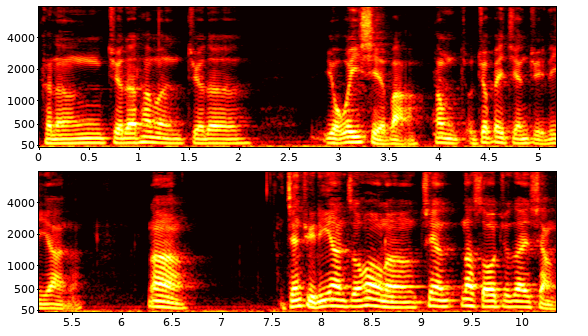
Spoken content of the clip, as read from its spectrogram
可能觉得他们觉得有威胁吧，他们就被检举立案了。那检举立案之后呢，现在那时候就在想，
